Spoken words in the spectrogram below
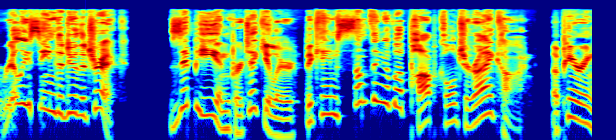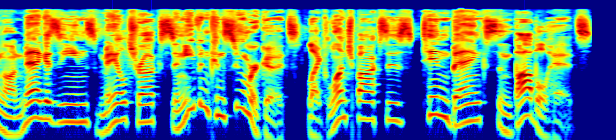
really seemed to do the trick. Zippy, in particular, became something of a pop culture icon, appearing on magazines, mail trucks, and even consumer goods like lunchboxes, tin banks, and bobbleheads.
